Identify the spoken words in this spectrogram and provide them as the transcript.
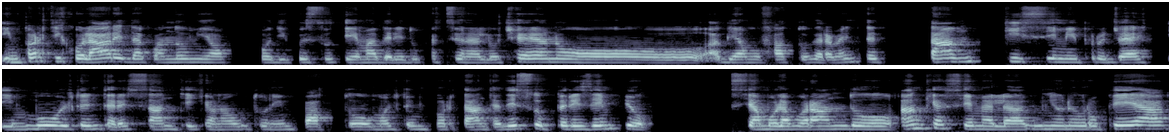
In particolare da quando mi occupo di questo tema dell'educazione all'oceano abbiamo fatto veramente tantissimi progetti molto interessanti che hanno avuto un impatto molto importante. Adesso per esempio stiamo lavorando anche assieme all'Unione Europea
